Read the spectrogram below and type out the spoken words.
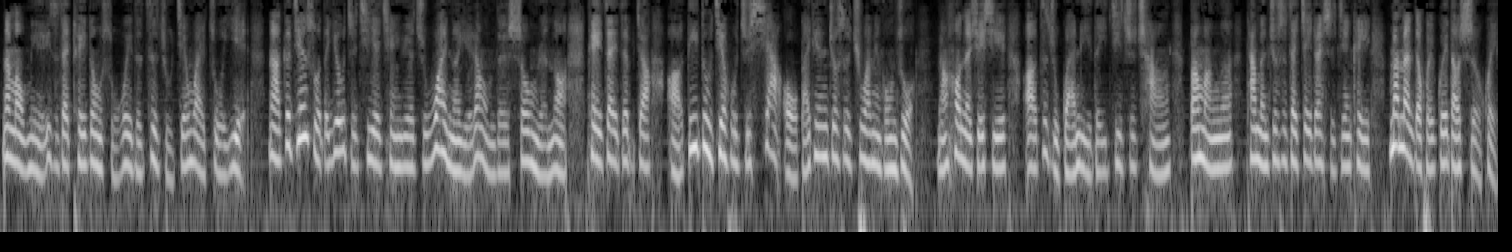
那么我们也一直在推动所谓的自主监外作业。那各监所的优质企业签约之外呢，也让我们的收容人呢，可以在这比较呃低度介护之下哦，白天就是去外面工作。然后呢，学习呃自主管理的一技之长，帮忙呢，他们就是在这段时间可以慢慢的回归到社会。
